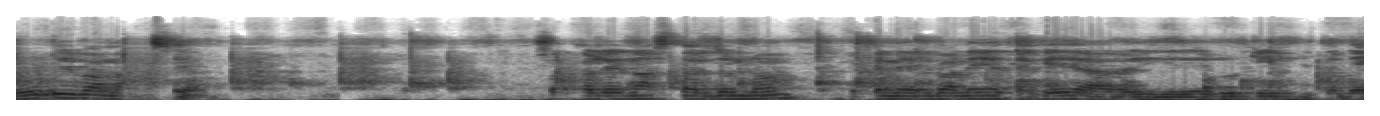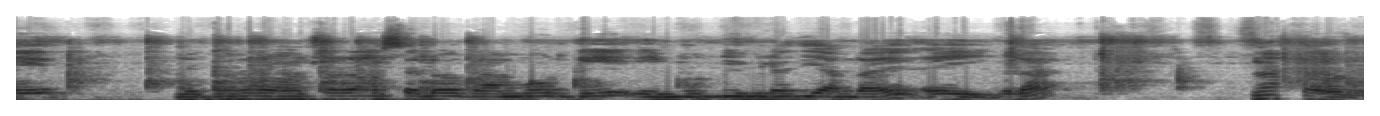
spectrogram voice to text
রুটি বানাচ্ছে। সকালে নাস্তার জন্য এখানে বানিয়ে থাকে, আর এই রুটির ভিতরে গরুর ছিল বা মুরগি, এই মুরগিগুলো দিয়ে আমরা এই- এইগুলা নাস্তা করব।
